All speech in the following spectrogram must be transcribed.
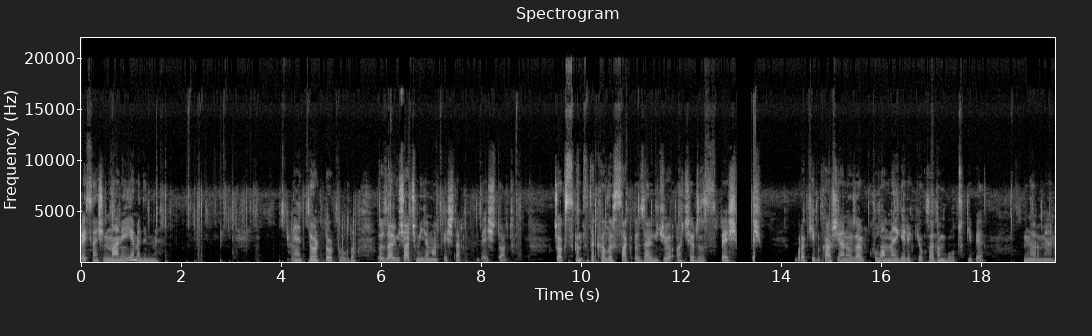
Reis sen şimdi naneyi yemedin mi? Evet 4-4 oldu. Özel güç açmayacağım arkadaşlar. 5-4. Çok sıkıntıda kalırsak özel gücü açarız. 5 5. Bu rakibi karşı yani özel kullanmaya gerek yok. Zaten bot gibi. Bilmiyorum yani.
